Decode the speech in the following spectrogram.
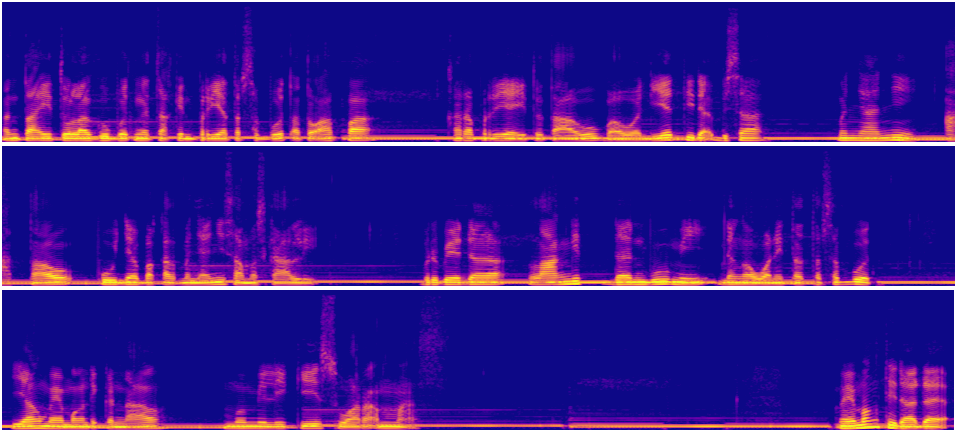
Entah itu lagu buat ngecakin pria tersebut atau apa, karena pria itu tahu bahwa dia tidak bisa menyanyi atau punya bakat menyanyi sama sekali. Berbeda langit dan bumi dengan wanita tersebut yang memang dikenal memiliki suara emas. Memang tidak ada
